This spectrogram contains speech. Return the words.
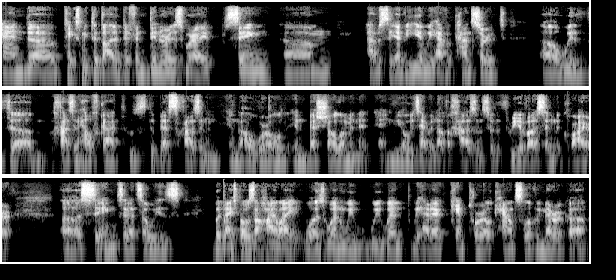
And uh, takes me to a lot of different dinners where I sing. Um, obviously, every year we have a concert uh, with um, Chazan Helfgot, who's the best Chazan in, in the whole world in Beth Shalom, and, and we always have another Chazan, so the three of us and the choir uh, sing. So that's always. But I suppose the highlight was when we we went. We had a Cantorial Council of America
